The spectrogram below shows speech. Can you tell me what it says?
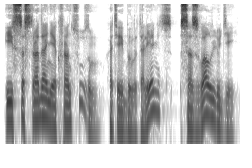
и из сострадания к французам, хотя и был итальянец, созвал людей –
